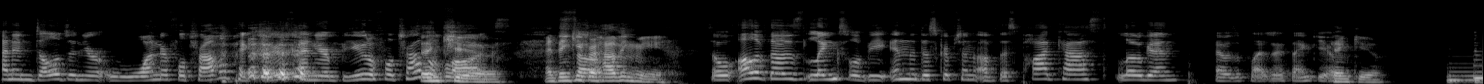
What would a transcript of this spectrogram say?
And indulge in your wonderful travel pictures and your beautiful travel thank vlogs. You. And thank so, you for having me. So, all of those links will be in the description of this podcast. Logan, it was a pleasure. Thank you. Thank you.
